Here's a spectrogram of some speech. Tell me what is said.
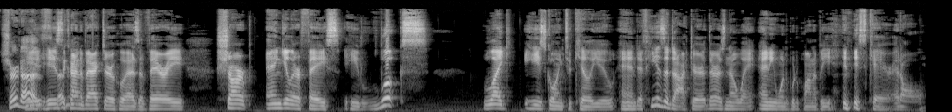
Sure does. He, he's the kind of actor who has a very sharp, angular face. He looks like he's going to kill you. And if he is a doctor, there is no way anyone would want to be in his care at all.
